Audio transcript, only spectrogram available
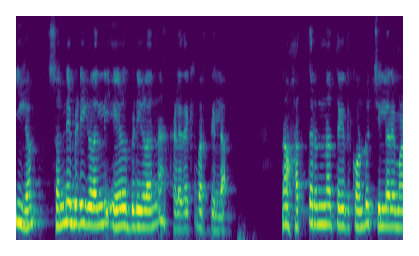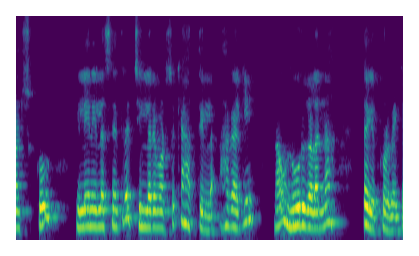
ಈಗ ಸೊನ್ನೆ ಬಿಡಿಗಳಲ್ಲಿ ಏಳು ಬಿಡಿಗಳನ್ನು ಕಳೆಯೋದಕ್ಕೆ ಬರ್ತಿಲ್ಲ. ನಾವು ಹತ್ತರನ್ನು ತೆಗೆದುಕೊಂಡು ಚಿಲ್ಲರೆ ಮಾಡಿಸ್ಕು, ಇಲ್ಲೇನಿಲ್ಲ ಸ್ನೇಹಿತರೆ, ಚಿಲ್ಲರೆ ಮಾಡಿಸೋಕ್ಕೆ ಹತ್ತಿಲ್ಲ. ಹಾಗಾಗಿ ನಾವು ನೂರುಗಳನ್ನು ತೆಗೆದುಕೊಳ್ಬೇಕು.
